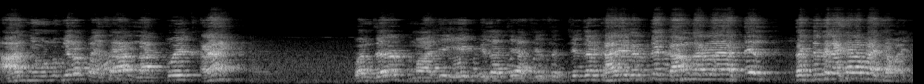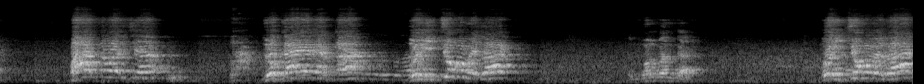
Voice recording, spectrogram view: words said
आज निवडणुकीला पैसा लागतोय खराय पण जर माझे एक दिलाचे असे सच्चे जर कार्यकर्ते काम करणारे असतील तर तिथे कशाला पैसा पाहिजे? पाच वर्ष जो कार्यकर्ता जो इच्छुक उमेदवार फोन बंद करा. तो इच्छुक उमेदवार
